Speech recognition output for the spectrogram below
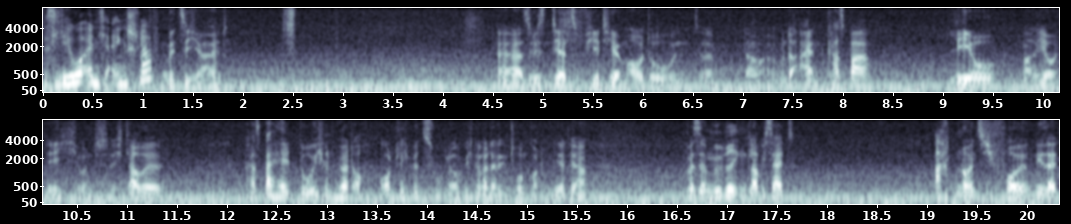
Ist Leo eigentlich eingeschlafen? Mit Sicherheit. Äh, also wir sind ja zu viert hier im Auto und ähm, da unter ein Kaspar, Leo, Maria und ich. Und ich glaube, Kaspar hält durch und hört auch ordentlich mit zu, glaube ich, ne, weil er den Ton kontrolliert, ja. Was im Übrigen, glaube ich, seit 98 Folgen, nee, seit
